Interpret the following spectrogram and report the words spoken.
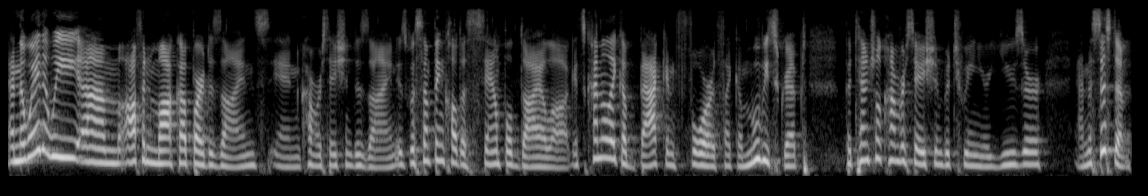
And the way that we um, often mock up our designs in conversation design is with something called a sample dialogue. It's kind of like a back and forth, like a movie script, potential conversation between your user and the system.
